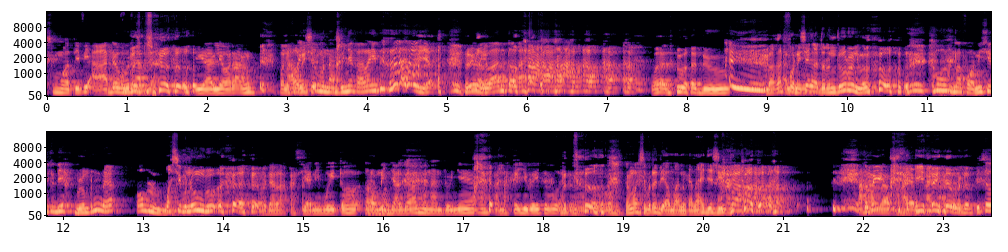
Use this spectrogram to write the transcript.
semua TV ada Buratna. Betul. Iya li orang. Mana Kalah itu menantunya kalah itu. Iya. Dewanto. Waduh, waduh. Bahkan fonisnya nggak turun-turun loh. Oh kena vonis itu dia. Belum pernah. Oh belum. Masih menunggu. Ya udahlah kasihan ibu itu tolong dijaga menantunya anaknya juga itu bu. Aduh. Betul. Memang sebenarnya diamankan aja sih. Tapi bahaya, iya, bahaya. iya, bener. Itu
